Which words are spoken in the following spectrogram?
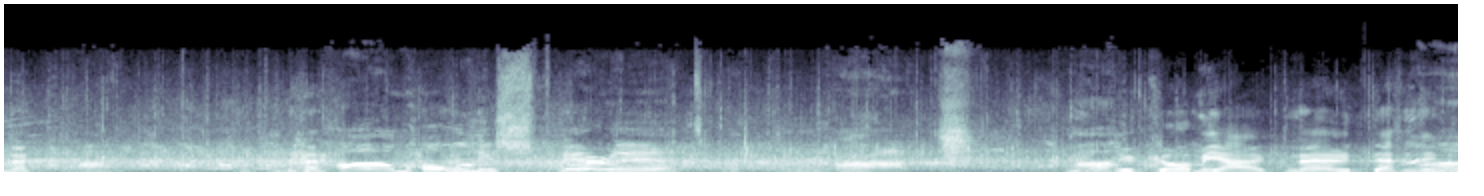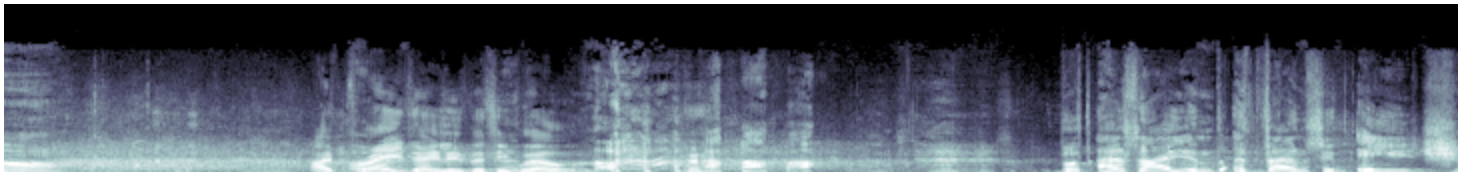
No. Come, Holy Spirit. Ah. Ah. You caught me out. No, definitely ah. not. I pray daily that He will. But as I advance in age,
